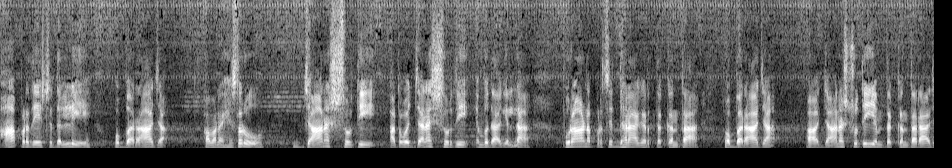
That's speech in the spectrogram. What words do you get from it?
ಆ ಪ್ರದೇಶದಲ್ಲಿ ಒಬ್ಬ ರಾಜ, ಅವನ ಹೆಸರು ಜಾನಶ್ರುತಿ ಅಥವಾ ಜನಶ್ರುತಿ ಎಂಬುದಾಗೆಲ್ಲ ಪುರಾಣ ಪ್ರಸಿದ್ಧನಾಗಿರ್ತಕ್ಕಂಥ ಒಬ್ಬ ರಾಜ. ಆ ಜಾನಶ್ರುತಿ ಎಂಬತಕ್ಕಂಥ ರಾಜ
